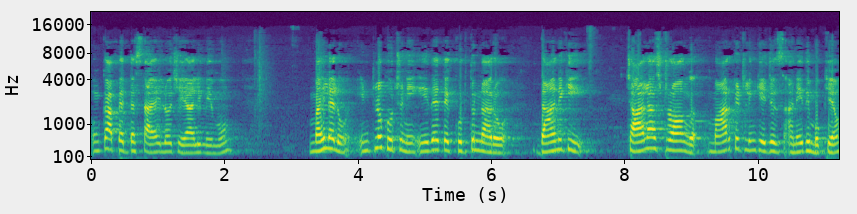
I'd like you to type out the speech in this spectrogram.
ఇంకా పెద్ద స్థాయిలో చేయాలి మేము. మహిళలు ఇంట్లో కూర్చుని ఏదైతే కుడుతున్నారో దానికి చాలా స్ట్రాంగ్ మార్కెట్ లింకేజెస్ అనేది ముఖ్యం.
